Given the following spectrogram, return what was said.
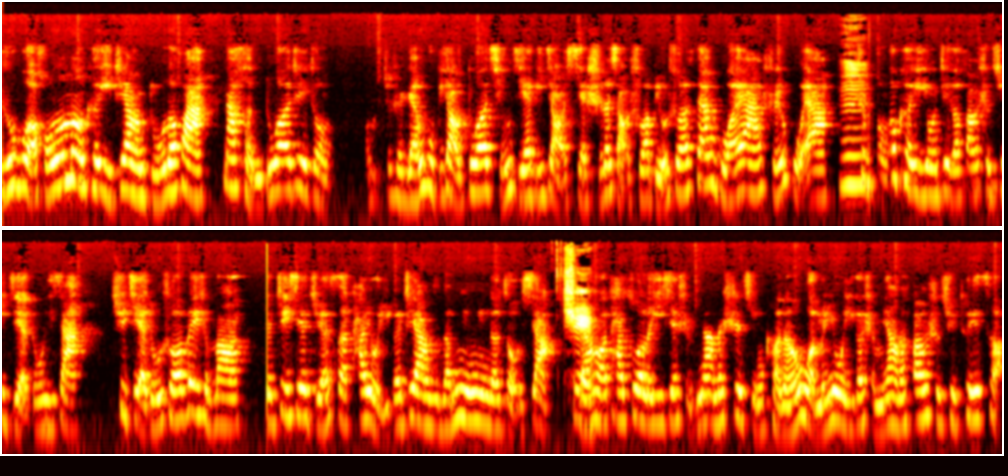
如果《红楼梦》可以这样读的话，那很多这种就是人物比较多、情节比较写实的小说，比如说《三国》呀、《水浒》呀，嗯，是否都可以用这个方式去解读一下，去解读说为什么？这些角色他有一个这样子的命运的走向，是，然后他做了一些什么样的事情，可能我们用一个什么样的方式去推测，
